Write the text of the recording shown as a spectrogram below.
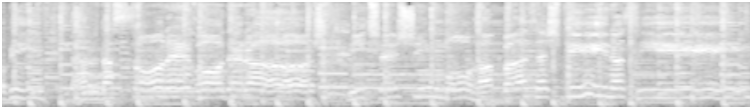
میتابیم در دستان قادرش. میچشیم محبتش بی نظیر.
